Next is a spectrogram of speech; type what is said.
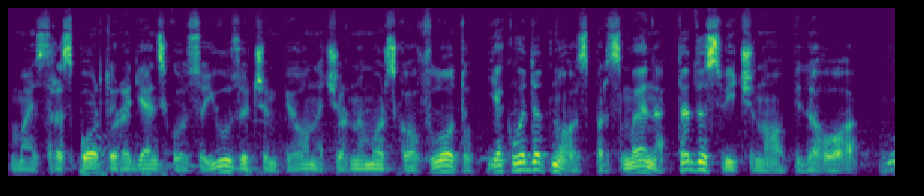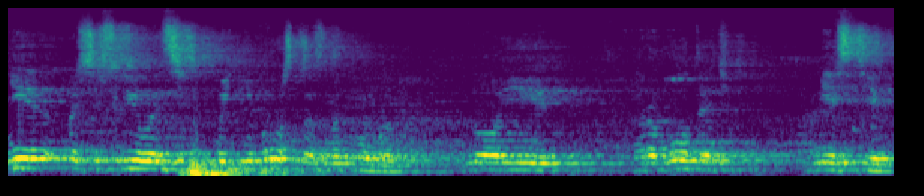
майстра спорту Радянського Союзу, чемпіона Чорноморського флоту, як видатного спортсмена та досвідченого педагога. Мне посчастливилось быть не просто знакомым, но и работать вместе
